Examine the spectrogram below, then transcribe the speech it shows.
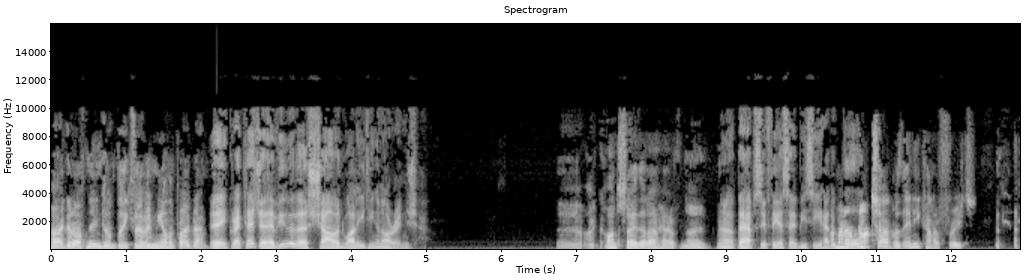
Hi, good afternoon, John. Thanks for having me on the program. Hey, great pleasure. Have you ever showered while eating an orange? Uh, I can't say that I have, no. No, perhaps if the SABC had I a mean, I've board. not showered with any kind of fruit. I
